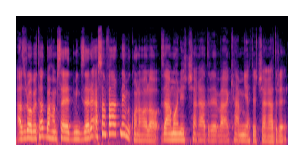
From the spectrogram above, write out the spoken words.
از رابطت با همسرت میگذره اصلا فرق نمی‌کنه حالا زمانش چقدره و کمیتش چقدره.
